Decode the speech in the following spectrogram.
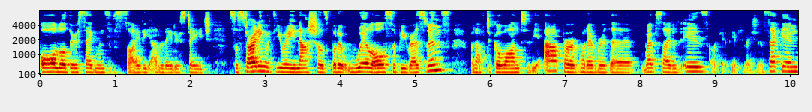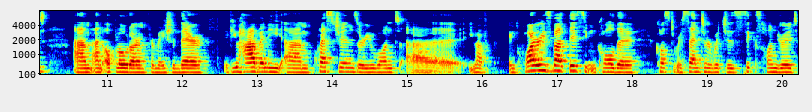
all other segments of society at a later stage. So starting with UAE nationals, but it will also be residents. We'll have to go on to the app or whatever the website it is. I'll get the information in a second um, and upload our information there. If you have any um, questions or you want, uh, you have inquiries about this, you can call the customer center, which is 600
